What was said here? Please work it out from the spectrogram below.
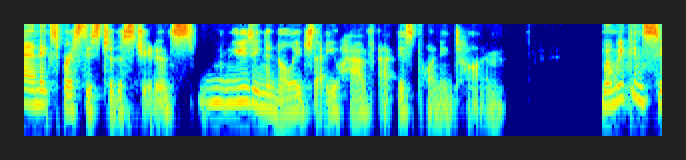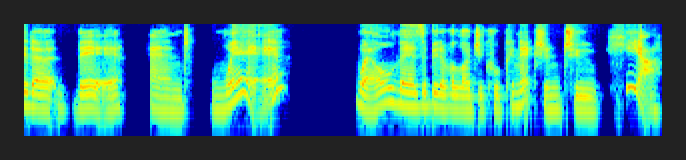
and express this to the students using the knowledge that you have at this point in time. When we consider there and where, well, there's a bit of a logical connection to here.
